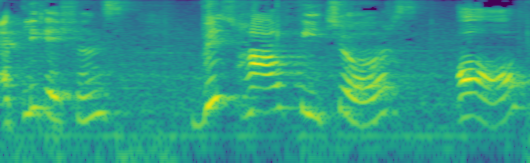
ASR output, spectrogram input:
applications which have features of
